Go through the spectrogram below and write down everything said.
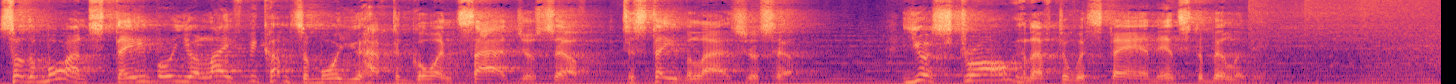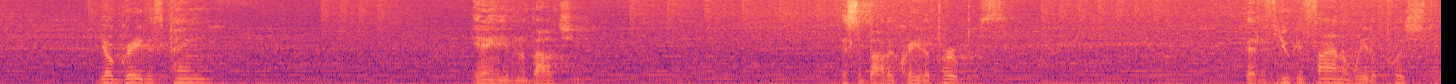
So the more unstable your life becomes, the more you have to go inside yourself to stabilize yourself. You're strong enough to withstand instability. Your greatest pain, it ain't even about you. It's about a greater purpose. That if you can find a way to push through,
